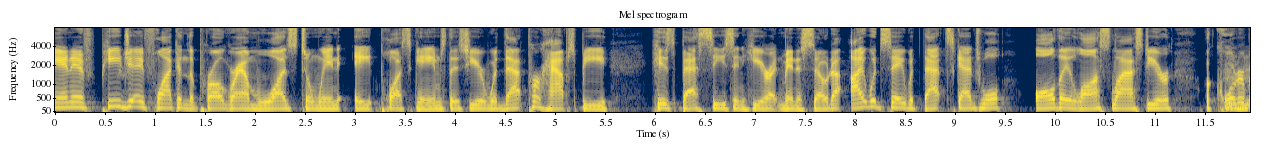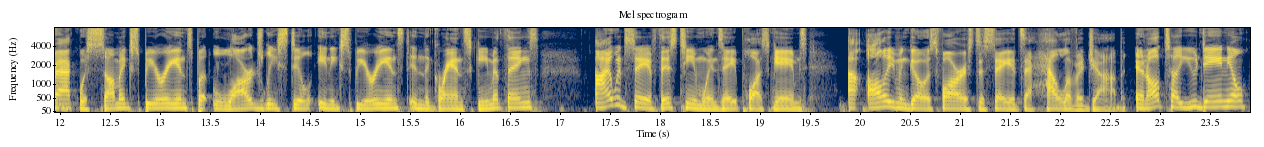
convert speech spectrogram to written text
And if PJ Fleck and the program was to win eight plus games this year, would that perhaps be his best season here at Minnesota? I would say with that schedule, all they lost last year, a quarterback mm-hmm. with some experience, but largely still inexperienced in the grand scheme of things. I would say if this team wins eight plus games, I'll even go as far as to say it's a hell of a job. And I'll tell you, Daniel,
